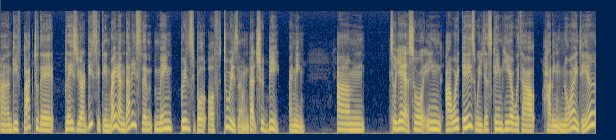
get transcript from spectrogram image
and give back to the place you are visiting, right? And that is the main principle of tourism. That should be, I mean. Um, so yeah, so in our case, we just came here without having no idea.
